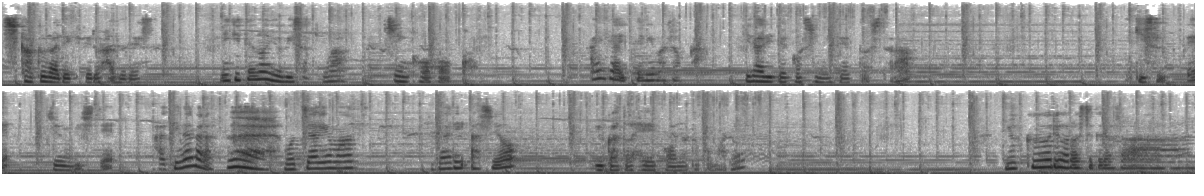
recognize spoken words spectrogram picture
四角ができているはずです。右手の指先は進行方向。はい、では行ってみましょうか。左手腰にセットしたら、息吸って、準備して、吐きながら、ふぅ、持ち上げます。左足を床と平行のとこまで。ゆっくり下ろしてください。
